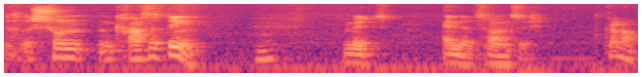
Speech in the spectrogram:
das ist schon ein krasses Ding. Mit Ende 20. Genau.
